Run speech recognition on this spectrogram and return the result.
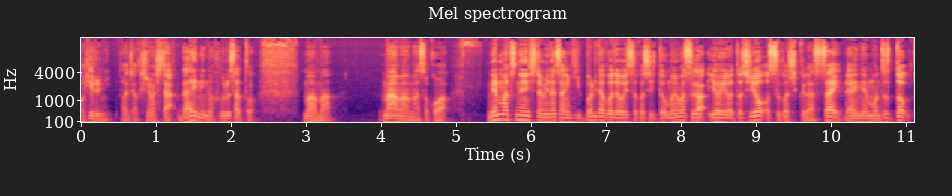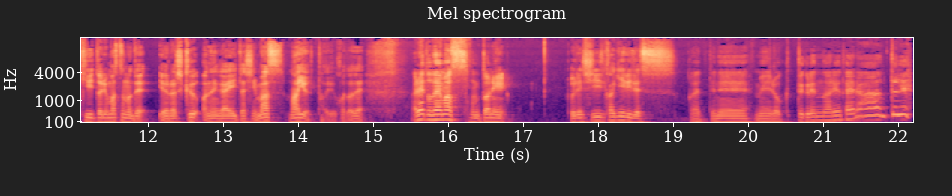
お昼に到着しました。第二のふるさと。まあまあ、まあまあまあそこは。年末年始と皆さん引っ張りだこでお忙しいと思いますが、良いお年をお過ごしください。来年もずっと聞いておりますので、よろしくお願いいたします。まゆということで、ありがとうございます。本当に。嬉しい限りです。こうやってね、メール送ってくれるのありがたいな本当に。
